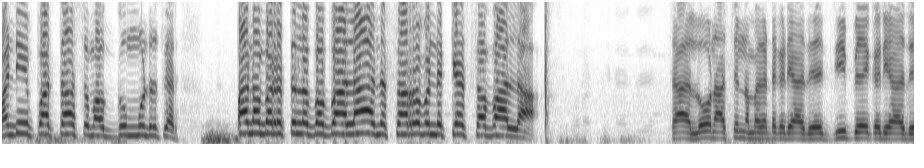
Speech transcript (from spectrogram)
வண்டி பார்த்தா சும்மா கும்முன்னு இருக்கார் பணமரத்தில் பபாலா அந்த கே சவாலா. சார் லோன் ஆப்ஷன் நம்மக்கிட்ட கிடையாது. ஜிபே கிடையாது.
